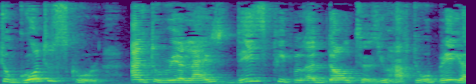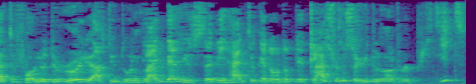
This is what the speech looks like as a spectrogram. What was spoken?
to go to school and to realize these people are daughters. You have to obey, you have to follow the rule, you have to don't like them, you study hard to get out of their classroom so you do not repeat it.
